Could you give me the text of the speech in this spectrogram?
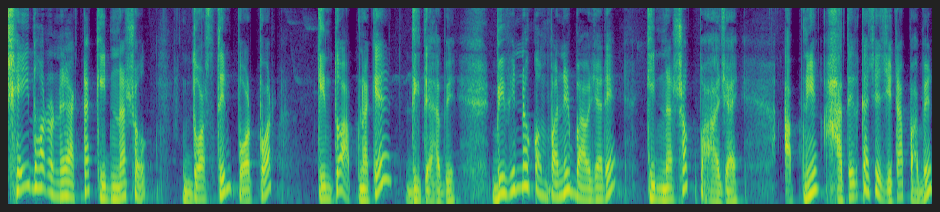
সেই ধরনের একটা কীটনাশক দশ দিন পর পর কিন্তু আপনাকে দিতে হবে। বিভিন্ন কোম্পানির বাজারে কীটনাশক পাওয়া যায়। আপনি হাতের কাছে যেটা পাবেন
